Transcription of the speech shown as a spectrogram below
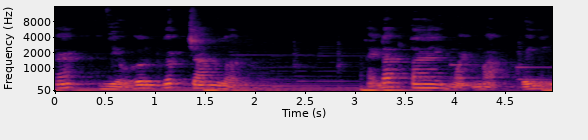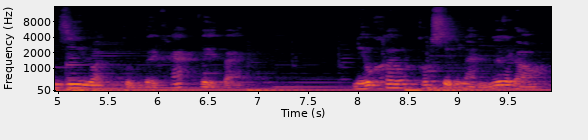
khác nhiều hơn gấp trăm lần. Hãy đắp tai ngoảnh mặt với những dư luận của người khác về bạn. Nếu không có sự làm ngơ đó,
